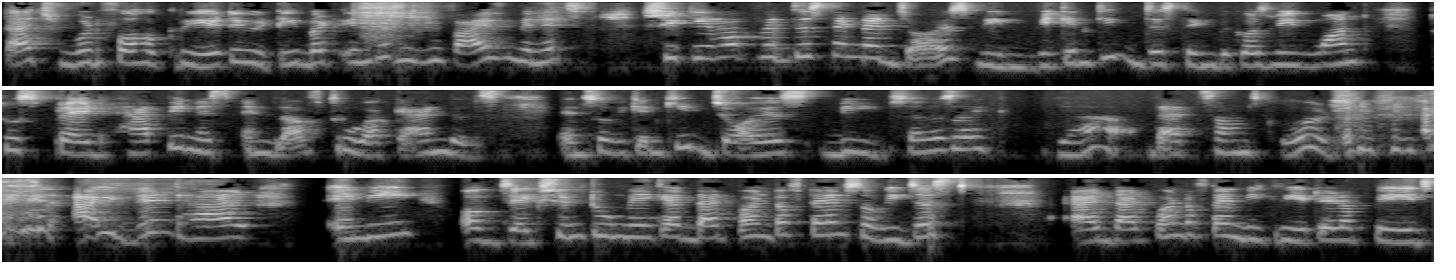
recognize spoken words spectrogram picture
touch wood for her creativity. But in just five minutes, she came up with this thing that Joyous Beam. We can keep this thing because we want to spread happiness and love through our candles. And so we can keep Joyous Beam. So I was like, yeah, that sounds good. I mean, I didn't have any objection to make at that point of time. So we just, at that point of time, we created a page.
